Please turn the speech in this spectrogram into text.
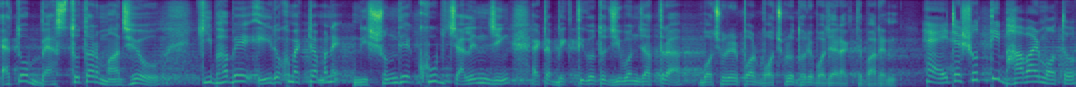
এত ব্যস্ততার মাঝেও কীভাবে এই রকম একটা মানে নিঃসন্দেহে খুব চ্যালেঞ্জিং একটা ব্যক্তিগত জীবনযাত্রা বছরের পর বছর ধরে বজায় রাখতে পারেন। হ্যাঁ এটা সত্যি ভাবার মতো।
